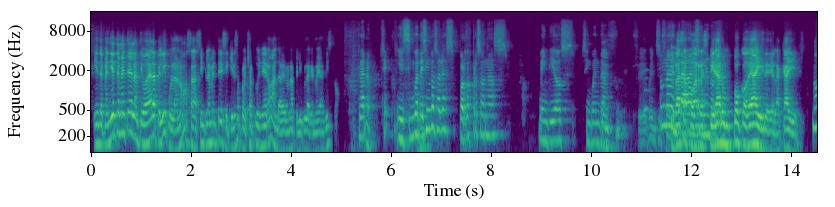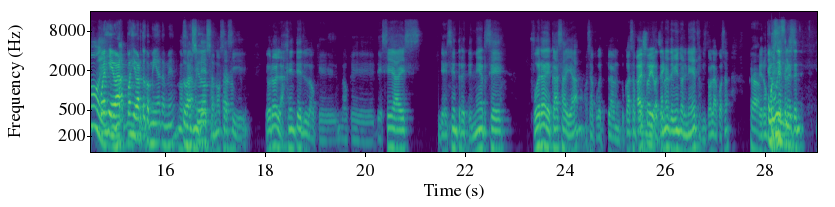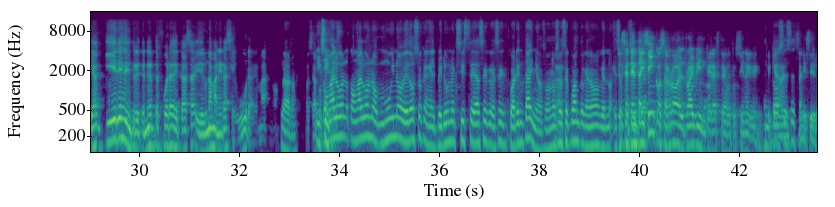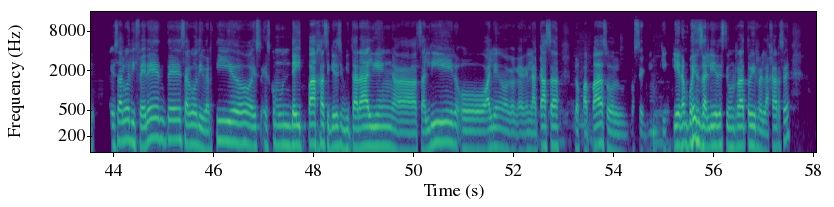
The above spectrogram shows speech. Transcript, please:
independientemente de la antigüedad de la película, ¿no? O sea, simplemente si quieres aprovechar tu dinero, anda a ver una película que no hayas visto. Claro, sí. Y 55 soles por dos personas, 22, 50. Sí, y vas a poder respirar un poco de aire de la calle. No, puedes, llevar, puedes llevar tu comida también. No solamente eso, no sé si. Yo creo que la gente lo que, lo que desea es, es entretenerse fuera de casa ya, o sea, porque claro, en tu casa puedes entretenerte viendo el Netflix y toda la cosa, pero ya quieres entretenerte fuera de casa y de una manera segura además, ¿no? Claro. y con algo, con algo no, muy novedoso que en el Perú no existe hace, hace 40 años, o no sé hace cuánto que no. Que no el 75 cerró el drive-in, que era este autocine que, que queda en San Isidro. Es algo diferente, es algo divertido, es, es, como un date paja si quieres invitar a alguien a salir o alguien en la casa, los papás o no sé, quien, quieran pueden salir este un rato y relajarse.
